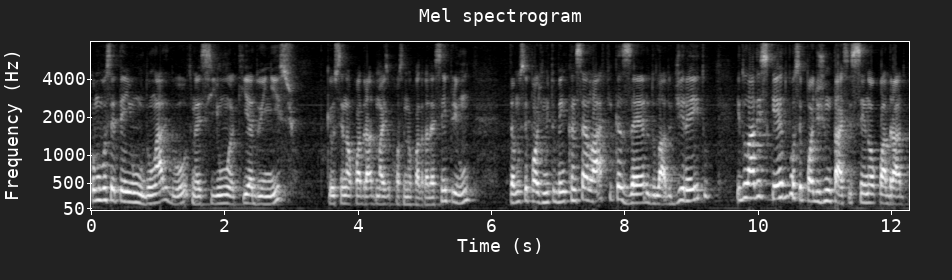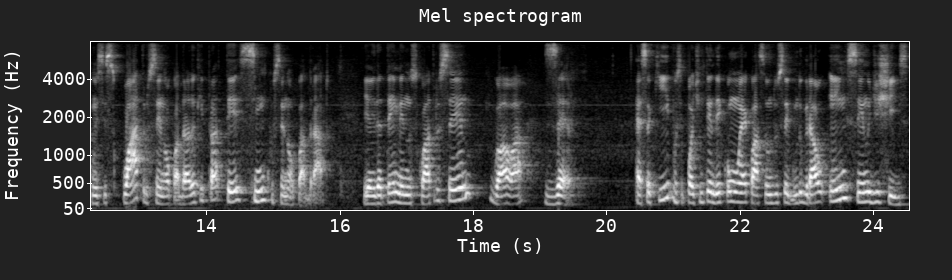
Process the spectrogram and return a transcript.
Como você tem um de um lado e do outro, né? esse 1 aqui é do início, porque o seno ao quadrado mais o cosseno ao quadrado é sempre 1. Então você pode muito bem cancelar, fica zero do lado direito. E do lado esquerdo você pode juntar esse seno ao quadrado com esses 4 seno ao quadrado aqui para ter 5 seno ao quadrado. E ainda tem menos 4 seno igual a zero. Essa aqui você pode entender como a equação do segundo grau em seno de x.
